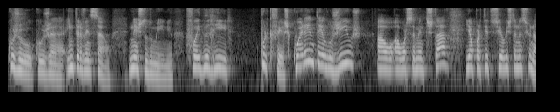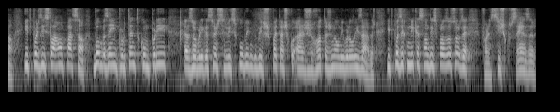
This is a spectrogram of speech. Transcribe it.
cujo, cuja intervenção neste domínio foi de rir, porque fez 40 elogios ao, ao Orçamento de Estado e ao Partido Socialista Nacional. E depois disse lá uma passão: bom, mas é importante cumprir as obrigações de serviço público de respeito às, às rotas não liberalizadas. E depois a comunicação disse para os Açores: é Francisco César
